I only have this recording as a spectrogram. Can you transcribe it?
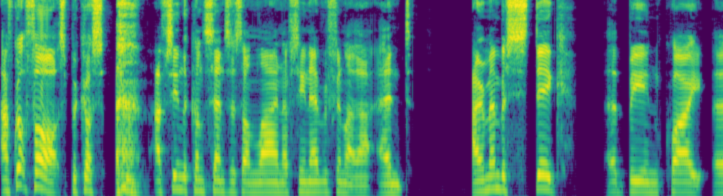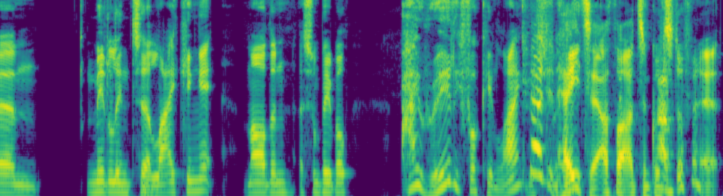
I've got thoughts because I've seen the consensus online. I've seen everything like that, and I remember Stig uh, being quite um, middling to liking it more than uh, some people. I really fucking like this. I didn't film. hate it. I thought it had some good stuff in it.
